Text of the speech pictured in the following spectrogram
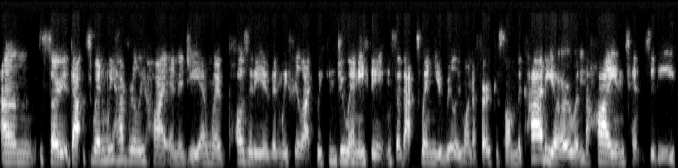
Um, so that's when we have really high energy and we're positive and we feel like we can do anything. So that's when you really want to focus on the cardio and the high intensity,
